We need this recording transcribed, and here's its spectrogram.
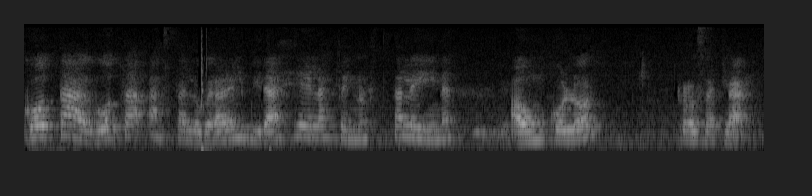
gota a gota hasta lograr el viraje de la fenolftaleína a un color rosa claro.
